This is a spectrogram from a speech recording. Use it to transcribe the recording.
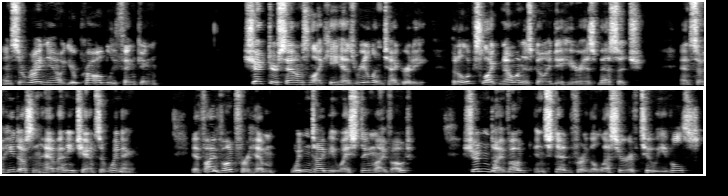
And so right now, you're probably thinking, Schechter sounds like he has real integrity, But it looks like no one is going to hear his message, and so he doesn't have any chance of winning. If I vote for him, wouldn't I be wasting my vote? Shouldn't I vote instead for the lesser of two evils,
